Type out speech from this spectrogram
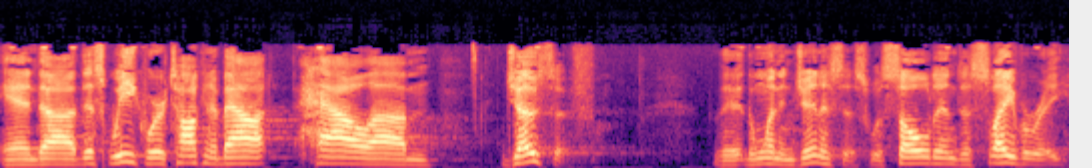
and uh, this week we are talking about how um, Joseph, the the one in Genesis, was sold into slavery,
